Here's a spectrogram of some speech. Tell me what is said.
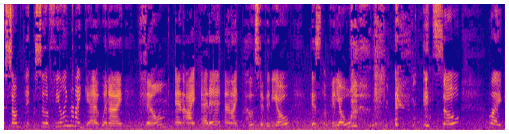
Something, so the feeling that I get when I film and I edit and I post a video is a video. it's so like,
